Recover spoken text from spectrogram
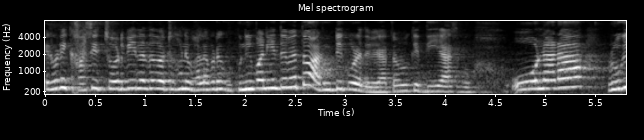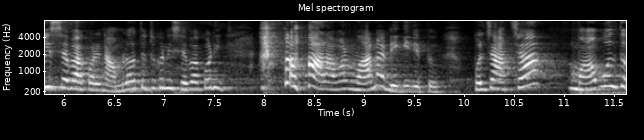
একটুখানি খাসির চর্বি এনে দেবে, একটুখানি ভালো করে ঘুগনি বানিয়ে দেবে তো, আর রুটি করে দেবে। ডাক্তারবাবুকে দিয়ে আসব। ওনারা রুগীর সেবা করেন, আমরাও তো একটুখানি সেবা করি। আর আমার মা না রেগে যেত। বলছে আচ্ছা মা বলতো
